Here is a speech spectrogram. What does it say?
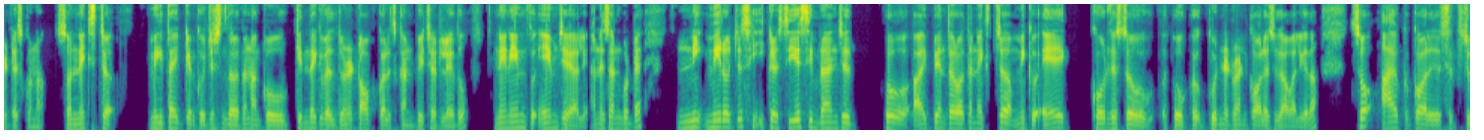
పెట్టేసుకున్నా. సో నెక్స్ట్ మిగతా ఇక్కడికి వచ్చేసిన తర్వాత నాకు కిందకి వెళ్తుంటే టాప్ కాలేజ్ కనిపించట్లేదు. నేను ఏం ఏం చేయాలి అనేసి అనుకుంటే మీరు వచ్చేసి ఇక్కడ సీఎస్‌సి బ్రాంచ్ అయిపోయిన తర్వాత నెక్స్ట్ మీకు ఏ కోర్సెస్తో కూడినటువంటి కాలేజ్ కావాలి కదా! సో ఆ యొక్క కాలేజెస్ చూ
